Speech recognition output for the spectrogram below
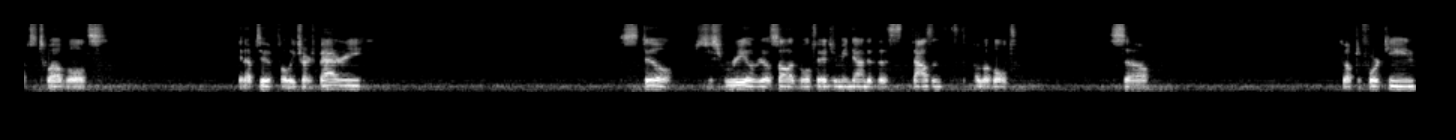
up to 12 volts. Get up to a fully charged battery. Still just real, real solid voltage. I mean, down to the thousandth of a volt. So go up to 14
